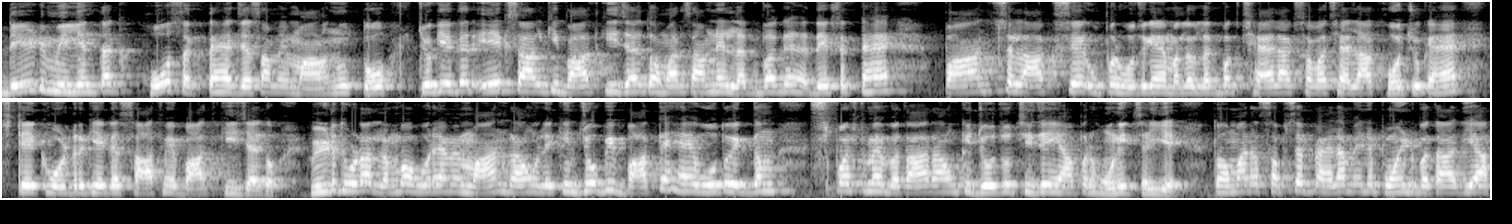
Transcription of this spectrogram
डेढ़ मिलियन तक हो सकते हैं, जैसा मैं मानूँ तो। क्योंकि अगर एक साल की बात की जाए तो हमारे सामने लगभग, देख सकते हैं, पाँच लाख से ऊपर हो चुके हैं मतलब लगभग छह लाख, सवा छह लाख हो चुके हैं स्टेक होल्डर की अगर साथ में बात की जाए तो। वीडियो थोड़ा लंबा हो रहा है, मैं मान रहा हूँ, लेकिन जो भी बातें हैं वो तो एकदम स्पष्ट मैं बता रहा हूँ कि जो जो चीज़ें यहाँ पर होनी चाहिए। तो हमारा सबसे पहला मैंने पॉइंट बता दिया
